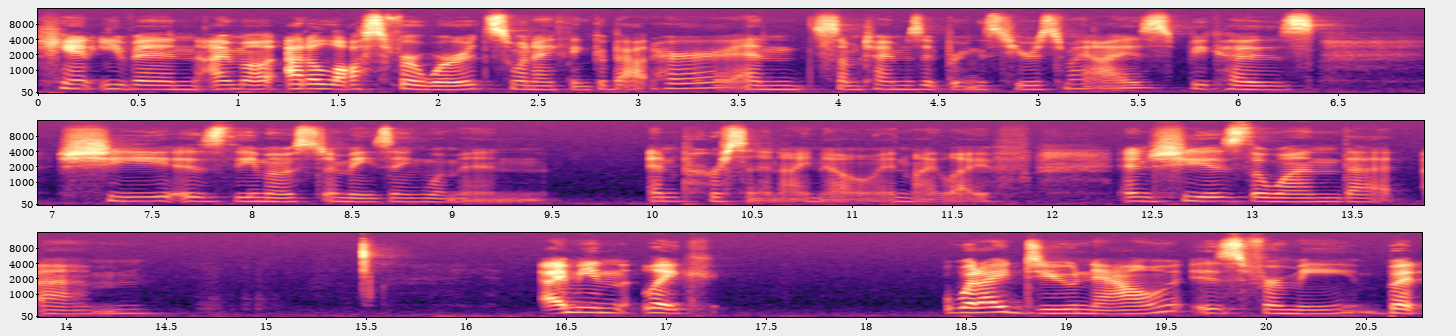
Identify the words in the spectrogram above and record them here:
can't even i'm a, at a loss for words when i think about her and sometimes it brings tears to my eyes because she is the most amazing woman and person i know in my life and she is the one that um, i mean like what i do now is for me but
